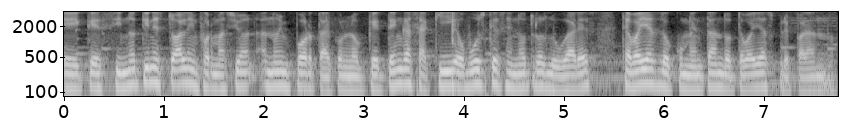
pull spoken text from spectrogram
Eh, que si no tienes toda la información, no importa, con lo que tengas aquí o busques en otros lugares, te vayas documentando, te vayas preparando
